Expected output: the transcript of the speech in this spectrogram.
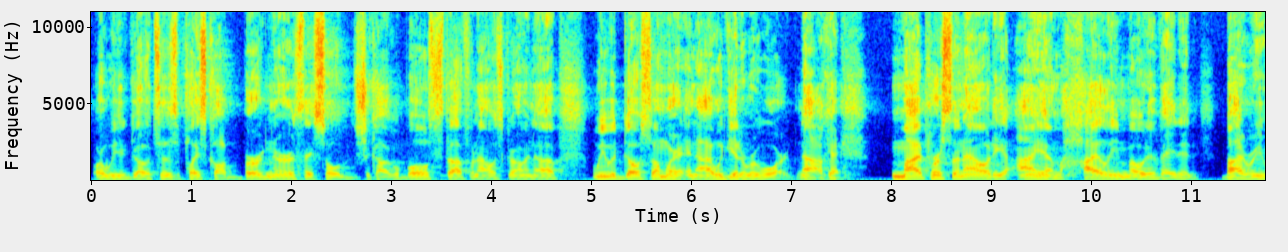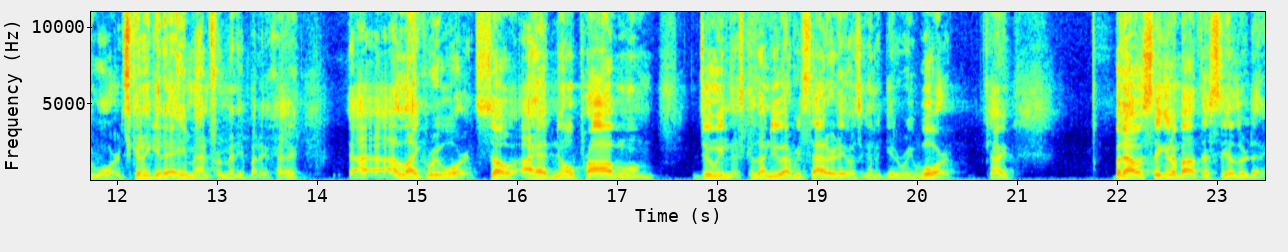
or we would go to this place called Bergner's. They sold Chicago Bulls stuff when I was growing up. We would go somewhere, and I would get a reward. Now, okay, my personality, I am highly motivated by rewards. Can I get an amen from anybody? Okay, I, I like rewards, so I had no problem doing this because I knew every Saturday I was going to get a reward, okay? But I was thinking about this the other day.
